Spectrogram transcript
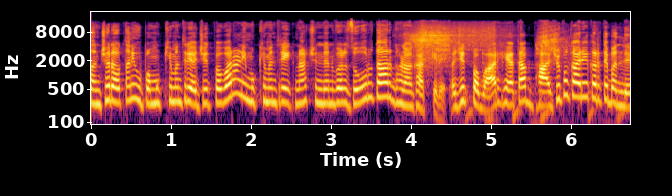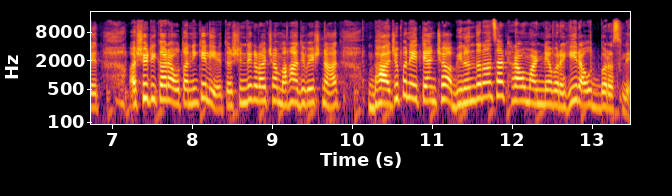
संजय राऊतांनी उपमुख्यमंत्री अजित पवार आणि मुख्यमंत्री एकनाथ शिंदेंवर जोरदार घणाघात केले. अजित पवार हे आता भाजप कार्यकर्ते बनलेत अशी टीका राऊतांनी केली आहे. तर शिंदेगडाच्या महाधिवेशनात भाजप नेत्यांच्या अभिनंदनाचा ठराव मांडण्यावरही राऊत बरसले.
